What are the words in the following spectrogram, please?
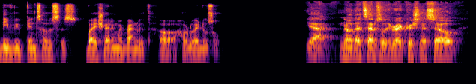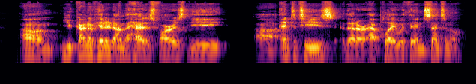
DVPN services by sharing my bandwidth, uh, how do I do so? Yeah, no, that's absolutely right, Krishna. So um, you kind of hit it on the head as far as the uh, entities that are at play within Sentinel.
